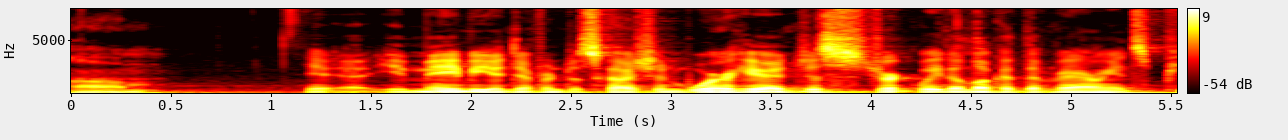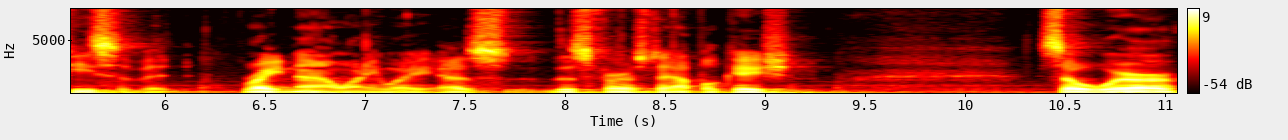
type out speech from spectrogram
um, it, it may be a different discussion. We're here just strictly to look at the variance piece of it, right now anyway, as this first application. So we're,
